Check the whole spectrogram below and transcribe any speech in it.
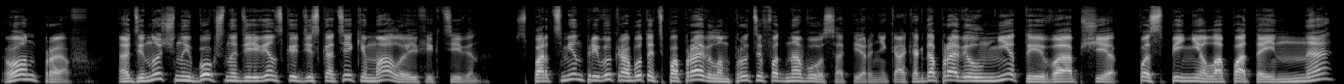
Он прав. Одиночный бокс на деревенской дискотеке мало эффективен. Спортсмен привык работать по правилам против одного соперника, а когда правил нет и вообще по спине лопатой на,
